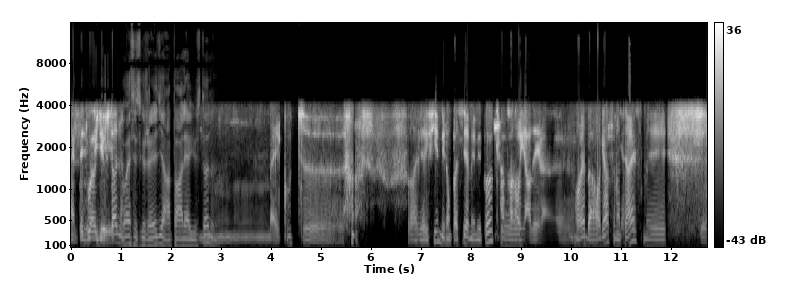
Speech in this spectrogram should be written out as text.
a peut-être joué à Houston. Ouais, c'est ce que j'allais dire. À part aller à Houston. mm, bah écoute, euh, faudrait vérifier, mais l'an passé, à même époque. Je suis en train de euh, regarder là. Euh, Ouais, bah regarde, ça m'intéresse, mais euh,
